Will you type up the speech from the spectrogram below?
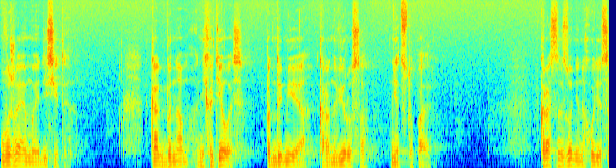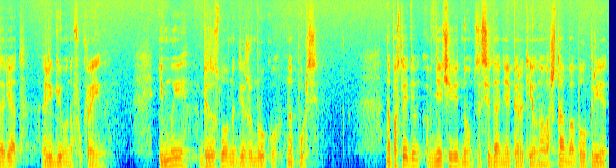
Уважаемые одесситы, как бы нам ни хотелось, пандемия коронавируса не отступает. В красной зоне находится ряд регионов Украины. И мы, безусловно, держим руку на пульсе. На последнем внеочередном заседании оперативного штаба был принят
